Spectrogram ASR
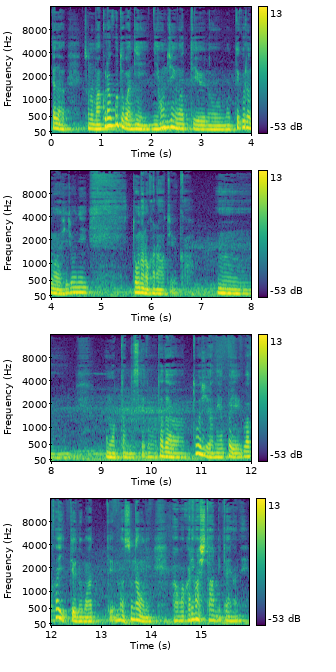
ただその枕言葉に日本人はっていうのを持ってくるのは非常にどうなのかなというかうん思ったんですけど。ただ当時はねやっぱり若いっていうのもあって、まあ、素直に「あ分かりました」みたいなね。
